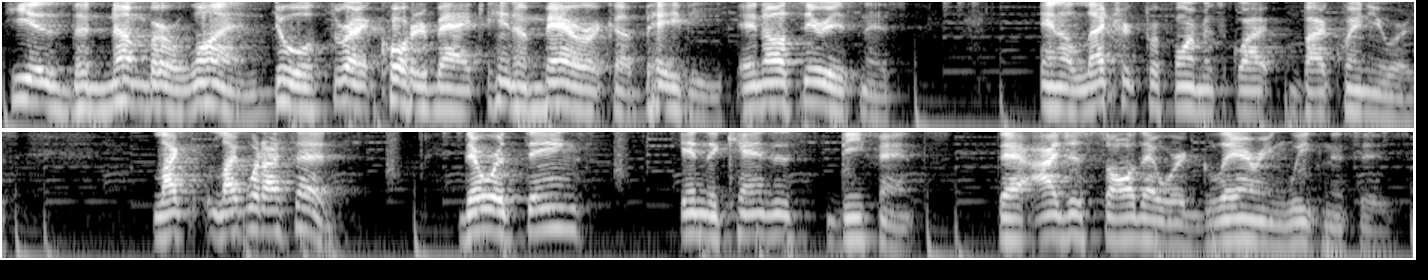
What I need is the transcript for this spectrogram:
he is the number one dual threat quarterback in America, baby. In all seriousness, an electric performance by Quinn Ewers. Like like what I said, there were things in the Kansas defense that I just saw that were glaring weaknesses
